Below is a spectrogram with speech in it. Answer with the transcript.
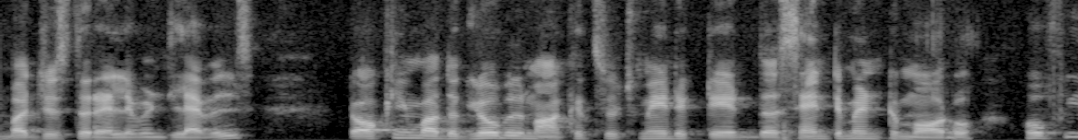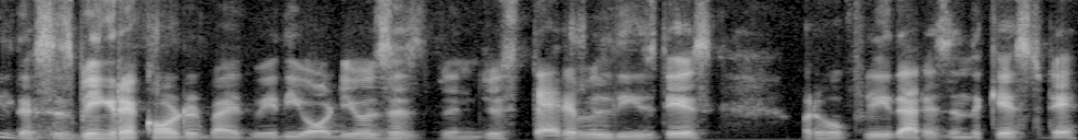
but just the relevant levels. Talking about the global markets, which may dictate the sentiment tomorrow. Hopefully, this is being recorded by the way. The audios has been just terrible these days, but hopefully, that isn't the case today.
